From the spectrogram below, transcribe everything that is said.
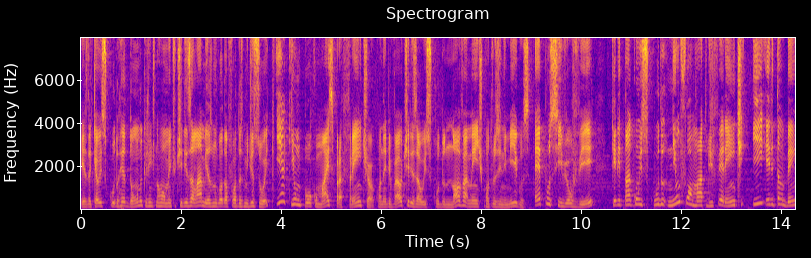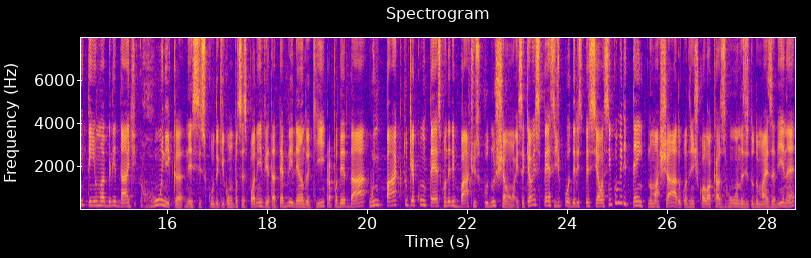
Esse daqui é o escudo redondo que a gente normalmente utiliza lá mesmo no God of War 2018. E aqui um pouco mais pra frente, ó, quando ele vai utilizar o escudo novamente contra os inimigos, é possível ver que ele tá com o escudo em um formato diferente e ele também tem uma habilidade rúnica nesse escudo aqui, como vocês podem ver, tá até brilhando aqui para poder dar o impacto que acontece quando ele bate o escudo no chão. Ó. Isso aqui é uma espécie de poder especial, assim como ele tem no machado, quando a gente coloca as runas e tudo mais ali, né?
